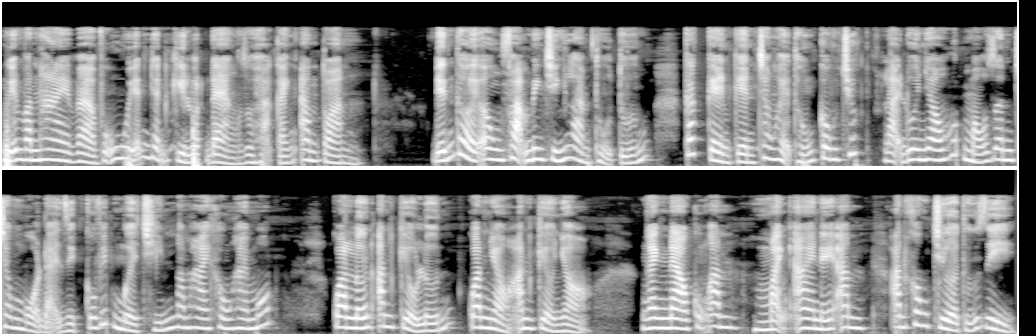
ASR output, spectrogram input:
Nguyễn Văn Hai và Vũ Nguyễn nhận kỷ luật đảng rồi hạ cánh an toàn. Đến thời ông Phạm Minh Chính làm thủ tướng, các kèn kèn trong hệ thống công chức lại đua nhau hút máu dân trong mùa đại dịch Covid-19 năm 2021. Quan lớn ăn kiểu lớn, quan nhỏ ăn kiểu nhỏ. Ngành nào cũng ăn, mạnh ai nấy ăn, ăn không chừa thứ gì.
